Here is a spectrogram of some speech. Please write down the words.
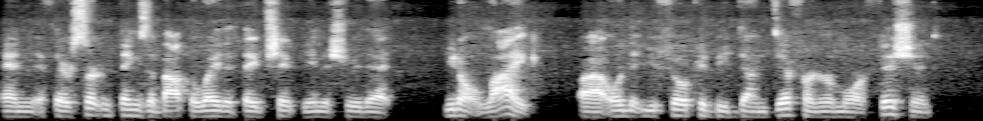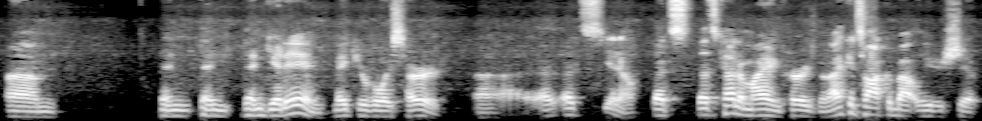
and if there's certain things about the way that they've shaped the industry that you don't like, uh, or that you feel could be done different or more efficient, um, then then then get in, make your voice heard. Uh, that's you know that's that's kind of my encouragement. I could talk about leadership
